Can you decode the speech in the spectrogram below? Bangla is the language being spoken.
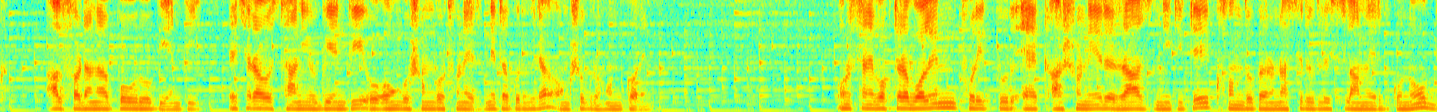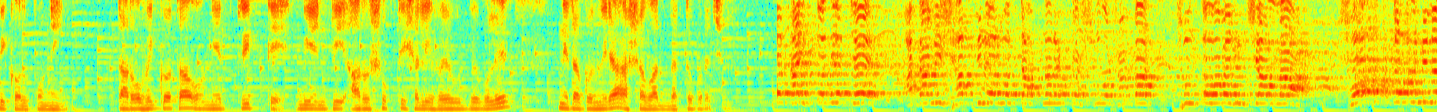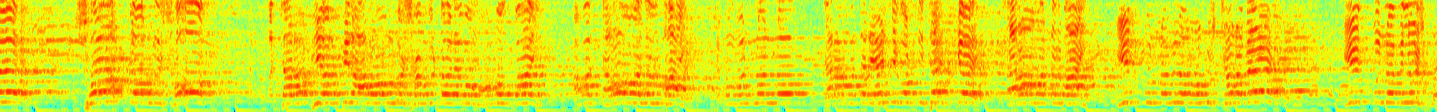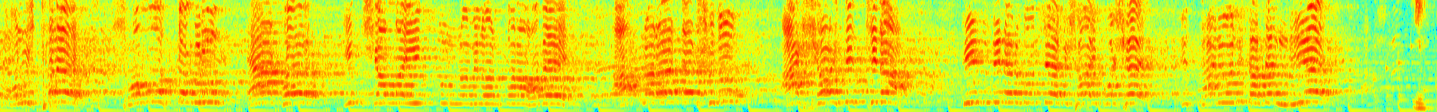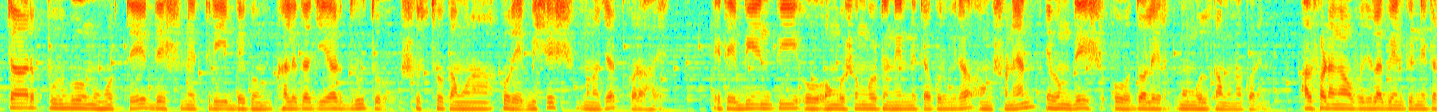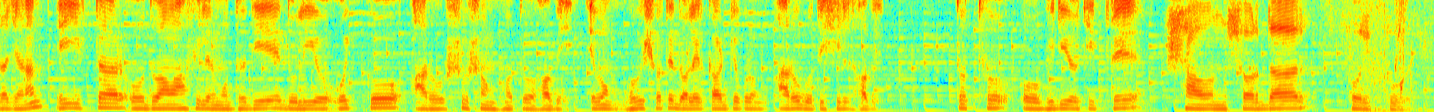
আলফাডাঙ্গা পৌর বিএনপি। এছাড়াও স্থানীয় বিএনপি ও অঙ্গ সংগঠনের নেতাকর্মীরা অংশগ্রহণ করেন। অনুষ্ঠানে বক্তারা বলেন, ফরিদপুর এক আসনের রাজনীতিতে খন্দকার নাসিরুল ইসলামের কোনো বিকল্প নেই। তার অভিজ্ঞতা ও নেতৃত্বে বিএনপি আরও শক্তিশালী হয়ে উঠবে বলে নেতাকর্মীরা আশাবাদ ব্যক্ত করেছেন। যারা বিএনপির আরও অঙ্গ সংগঠন এবং অমক ভাই, আমার তারাও আমাদের ভাই এবং অন্যান্য যারা আমাদের এন্ট্রি করতেছে আজকে, তারাও আমাদের ভাই। ঈদ পূর্ণমিলন অনুষ্ঠান হবে। ঈদ পূর্ণমিলন অনুষ্ঠানে সমস্ত গ্রুপ এক হয়ে ইনশাআল্লাহ ঈদ পূর্ণমিলন করা হবে। আপনারা শুধু আশ্বাস দিচ্ছি না, তিন দিনের মধ্যে বিষয় বসে স্থানীয় নেতাদের নিয়ে ইফতার পূর্ব মুহূর্তে দেশনেত্রী বেগম খালেদা জিয়ার দ্রুত সুস্থ কামনা করে বিশেষ মোনাজাত করা হয়। এতে বিএনপি ও অঙ্গ সংগঠনের নেতাকর্মীরা অংশ নেন এবং দেশ ও দলের মঙ্গল কামনা করেন। আলফাডাঙ্গা উপজেলা বিএনপির নেতারা জানান, এই ইফতার ও দোয়া মাহফিলের মধ্য দিয়ে দলীয় ঐক্য আরও সুসংহত হবে এবং ভবিষ্যতে দলের কার্যক্রম আরও গতিশীল হবে। তথ্য ও ভিডিও চিত্রে শাওন সর্দার ফরিদপুর।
